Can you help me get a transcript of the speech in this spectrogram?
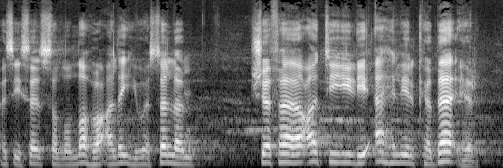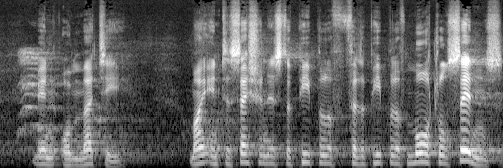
As he says, sallallahu alayhi wasallam, shafa'ati li ahli al-kaba'ir min ummati. My intercession is the people of, for the people of mortal sins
